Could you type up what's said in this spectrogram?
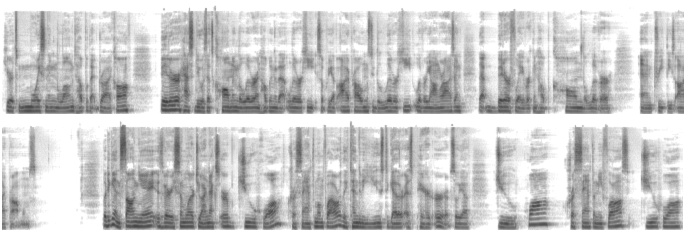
Here it's moistening the lung to help with that dry cough. Bitter has to do with its calming the liver and helping with that liver heat. So if we have eye problems due to liver heat, liver yang rising, that bitter flavor can help calm the liver and treat these eye problems. But again, sangye is very similar to our next herb, juhua, chrysanthemum flower. They tend to be used together as paired herbs. So we have juhua, chrysanthemum floss, juhua,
